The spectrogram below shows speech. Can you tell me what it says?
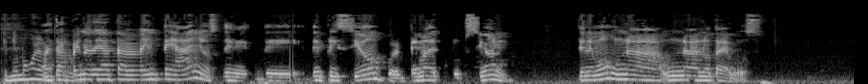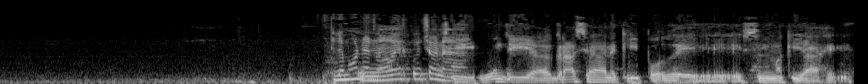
Tenemos una con esta pena de hasta 20 años de, de, de prisión por el tema de corrupción. Tenemos una, una nota de voz. Tenemos una no escucho nada. Sí, buen día. Gracias al equipo de Sin Maquillaje.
